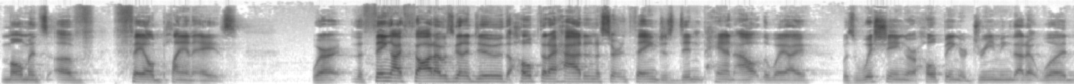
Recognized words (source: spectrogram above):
moments of failed plan A's, where the thing I thought I was going to do, the hope that I had in a certain thing, just didn't pan out the way I was wishing or hoping or dreaming that it would.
